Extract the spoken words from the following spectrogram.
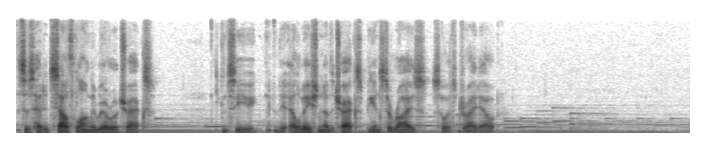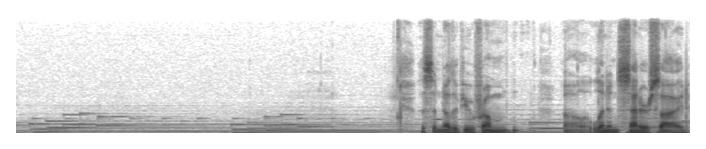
This is headed south along the railroad tracks. You can see the elevation of the tracks begins to rise, so it's dried out. This is another view from uh, Lyndon Center side.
